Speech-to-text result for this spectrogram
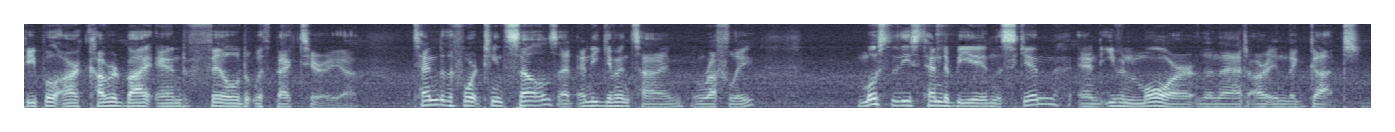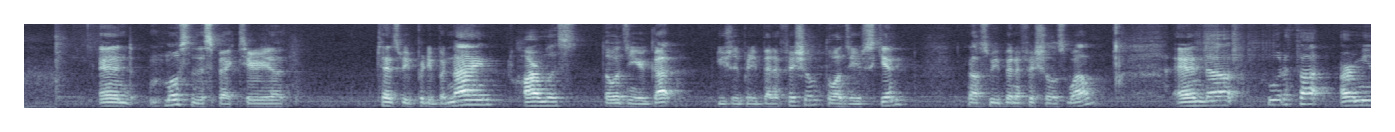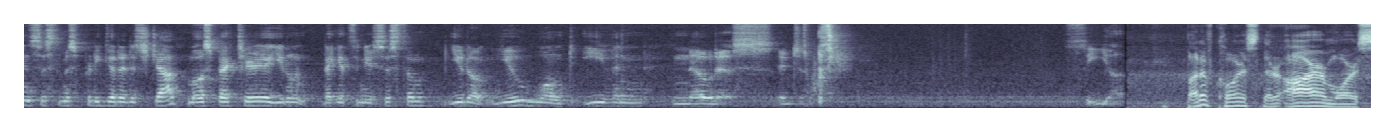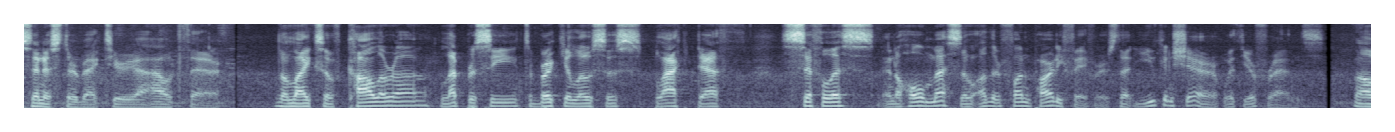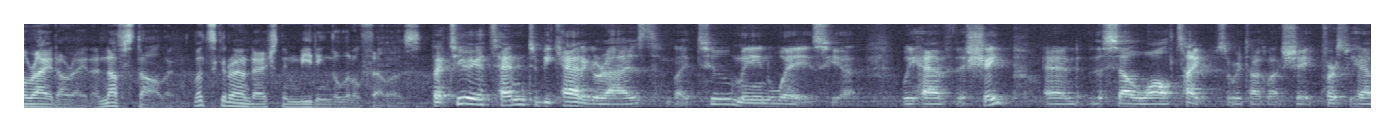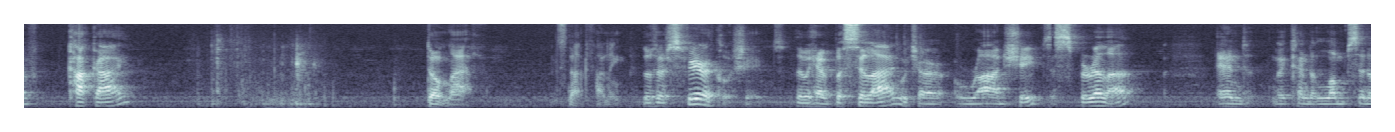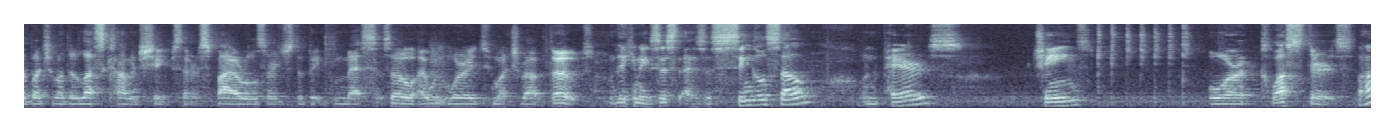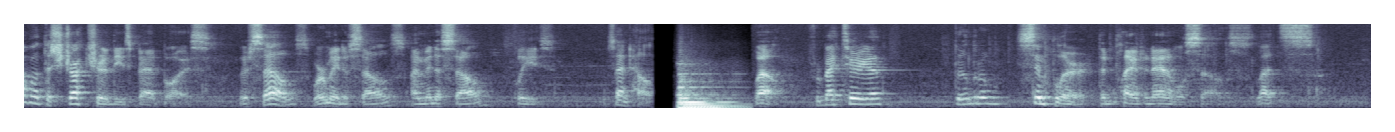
People are covered by and filled with bacteria. 10 to the 14th cells at any given time, roughly. Most of these tend to be in the skin, and even more than that are in the gut. And most of this bacteria tends to be pretty benign, harmless. The ones in your gut, usually pretty beneficial. The ones in your skin can also be beneficial as well. And uh, who would have thought our immune system is pretty good at its job? Most bacteria you don't that gets in your system, you don't you won't even notice. It just see ya. But of course, there are more sinister bacteria out there. The likes of cholera, leprosy, tuberculosis, black death, syphilis, and a whole mess of other fun party favors that you can share with your friends. Alright, alright, enough stalling. Let's get around to actually meeting the little fellows. Bacteria tend to be categorized by two main ways here. We have the shape and the cell wall type. So we're talking about shape. First we have cocci. Don't laugh. It's not funny. Those are spherical shaped. Then we have bacilli, which are rod shaped. Spirilla, and that kind of lumps in a bunch of other less common shapes that are spirals or just a big mess. So I wouldn't worry too much about those. They can exist as a single cell, in pairs, chains, or clusters. Well, how about the structure of these bad boys? They're cells. We're made of cells. I'm in a cell. Please, send help. Well, for bacteria, they're a little simpler than plant and animal cells. Let's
